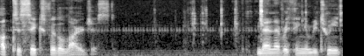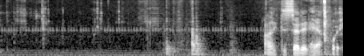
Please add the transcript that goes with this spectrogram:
up to six for the largest. And then everything in between. I like to set it halfway.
